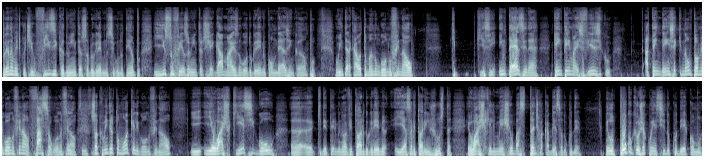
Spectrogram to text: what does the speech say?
plenamente contigo, física do Inter sobre o Grêmio no segundo tempo, e isso fez o Inter chegar mais no gol do Grêmio com 10 em campo, o Inter acaba tomando um gol no final. Que, que assim, em tese, né? Quem tem mais físico, a tendência é que não tome gol no final, faça o gol no Sim, final. sim, sim. Só que o Inter tomou aquele gol no final e, e eu acho que esse gol ah, que determinou a vitória do Grêmio e essa vitória injusta, eu acho que ele mexeu bastante com a cabeça do Cudê. Pelo pouco que eu já conheci do Cudê como.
